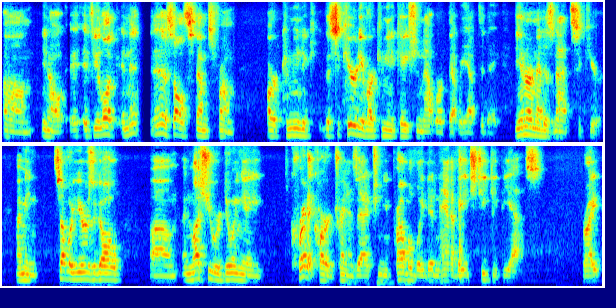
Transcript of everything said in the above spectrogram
Um, you know, if you look, and, it, and this all stems from our communic the security of our communication network that we have today. The internet is not secure. I mean, several years ago, um, unless you were doing a credit card transaction, you probably didn't have HTTPS, right?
